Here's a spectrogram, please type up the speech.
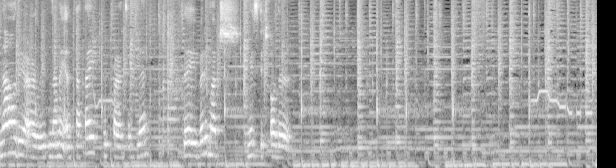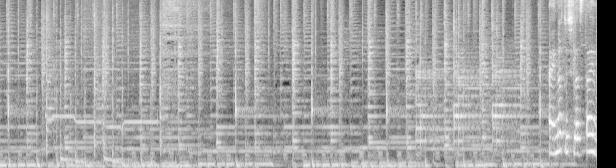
Now they are with Nanay and Tatay, with parents and Glenn. They very much miss each other Noticed last time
